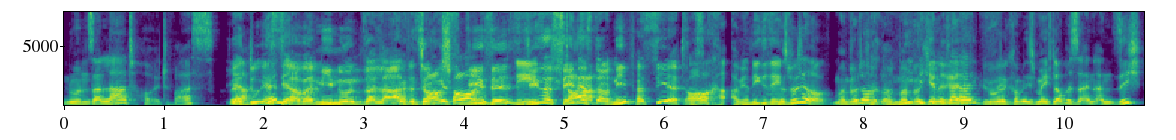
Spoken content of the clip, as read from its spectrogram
nur ein Salat heute, was? Ja, du isst Ende. ja aber nie nur einen Salat. Doch ist schon. Diese, Nee, diese Szene stopp. ist doch nie passiert. Doch. Ha- Hab ich noch nie gesehen. Das wird ja auch. Man wird auch, man wird generell, ich meine, ich glaube, es ist ein, an sich, es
